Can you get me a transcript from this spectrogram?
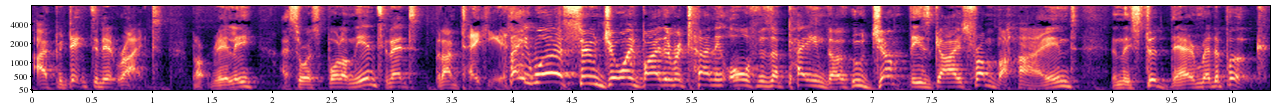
I predicted it right. Not really. I saw a spot on the internet, but I'm taking it. They were soon joined by the returning authors of Pain, though, who jumped these guys from behind, and they stood there and read a book.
